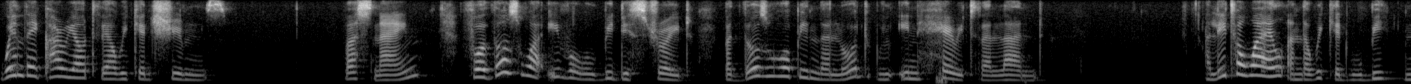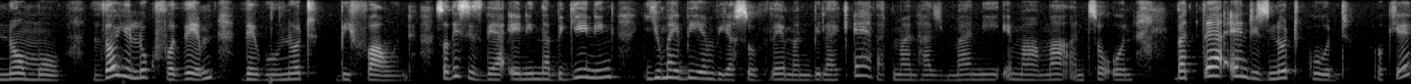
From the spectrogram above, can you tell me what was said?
when they carry out their wicked schemes. Verse 9 For those who are evil will be destroyed, but those who hope in the Lord will inherit the land. A little while, and the wicked will be no more. Though you look for them, they will not be found. So, this is their end. In the beginning, you might be envious of them and be like, eh, that man has money, eh, mama, and so on. But their end is not good. Okay?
